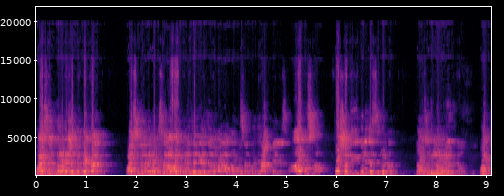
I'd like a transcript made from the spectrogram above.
ওয়াইস করনির সাথে দেখা আমার আবার আল্লাহ মুসার প্রতি রাগ হয়ে গেছে। তোর সাথে কি নাউজুবিল্লাহ বলে। কত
